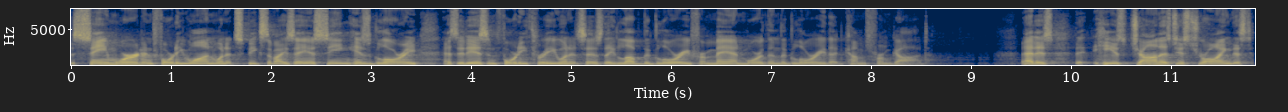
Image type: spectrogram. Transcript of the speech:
the same word in 41 when it speaks of Isaiah seeing his glory as it is in 43 when it says they love the glory from man more than the glory that comes from God. That is, he is, John is just drawing this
